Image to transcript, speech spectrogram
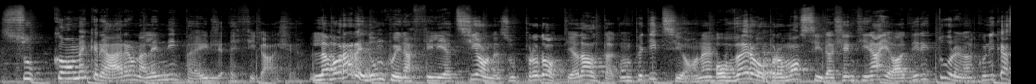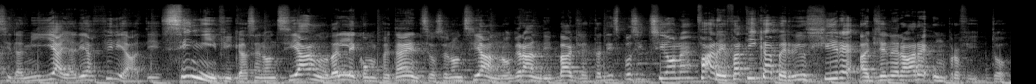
su come creare una landing page efficace. Lavorare dunque in affiliazione su prodotti ad alta competizione, ovvero promossi da centinaia o addirittura in alcuni casi da migliaia di affiliati, significa se non si hanno delle competenze o se non si hanno grandi budget a disposizione, fare fatica per riuscire a generare un profitto.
